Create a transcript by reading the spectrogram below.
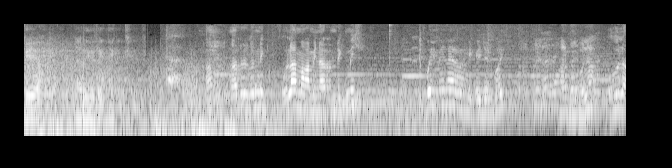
Kaya naririnig. Ha? Naririnig? Wala man kami narinig, Mel. Boy, may narinig ka dyan, boy? Ano ba? Wala. Wala.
